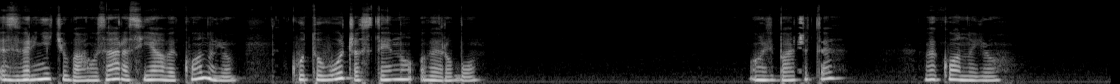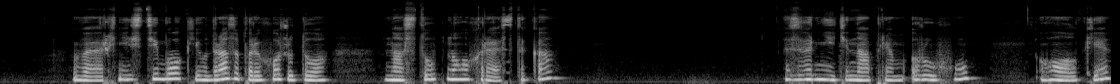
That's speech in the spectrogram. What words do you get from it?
Зверніть увагу, зараз я виконую кутову частину виробу. Ось бачите, виконую верхній стібок і одразу переходжу до наступного хрестика. Зверніть напрям руху, голки,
